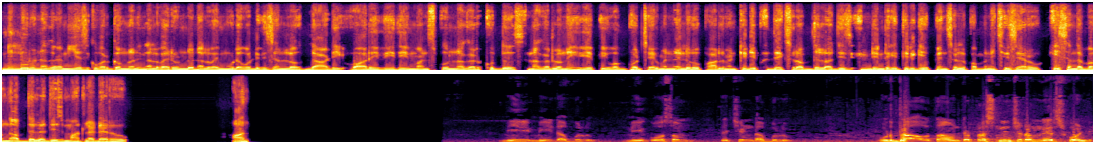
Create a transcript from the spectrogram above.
నెల్లూరు నగర నియోజకవర్గంలోని నలభై రెండు నలభై మూడవ డివిజన్లో దాడి వారి వీధి మన్స్పూర్ నగర్ కుద్దూస్ నగర్లోని AP Waqf Board chairman Nellore parliament TDP అధ్యక్షుడు అబ్దుల్ అజీజ్ ఇంటింటికి తిరిగి పెన్షన్లు పంపిణీ చేశారు. ఈ సందర్భంగా అబ్దుల్ అజీజ్ మాట్లాడారు. మీ మీ డబ్బులు మీకోసం తెచ్చిన డబ్బులు వృధా అవుతా ఉంటే ప్రశ్నించడం నేర్చుకోండి.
